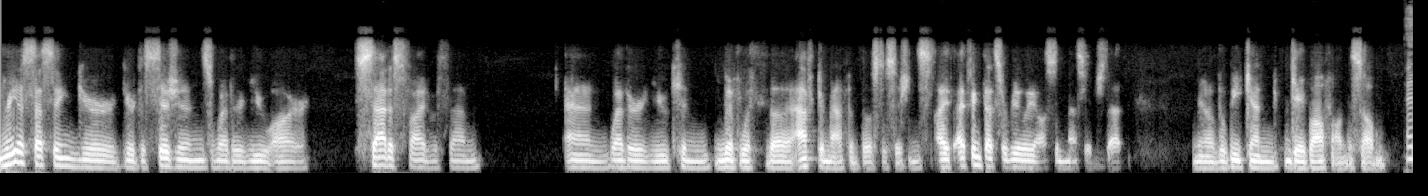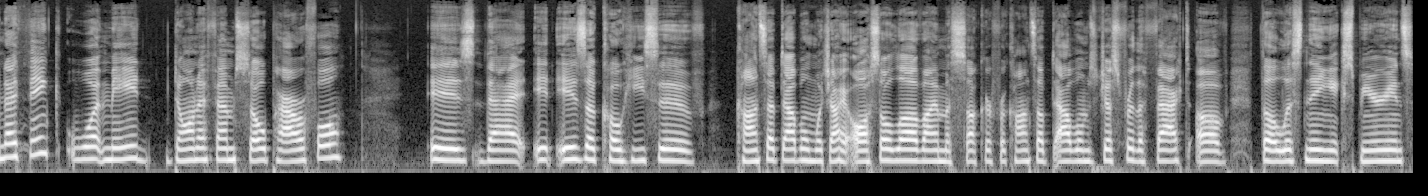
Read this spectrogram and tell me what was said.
reassessing your your decisions, whether you are satisfied with them and whether you can live with the aftermath of those decisions. I, I think that's a really awesome message that, you know, the Weeknd gave off on this album. And I think what made Dawn FM so powerful is that it is a cohesive concept album, which I also love. I'm a sucker for concept albums just for the fact of the listening experience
